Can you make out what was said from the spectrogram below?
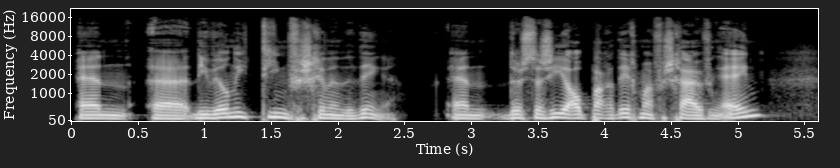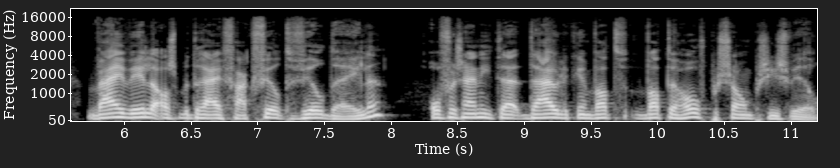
En uh, die wil niet tien verschillende dingen. En dus daar zie je al paradigmaverschuiving één. Wij willen als bedrijf vaak veel te veel delen. Of we zijn niet duidelijk in wat, wat de hoofdpersoon precies wil.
